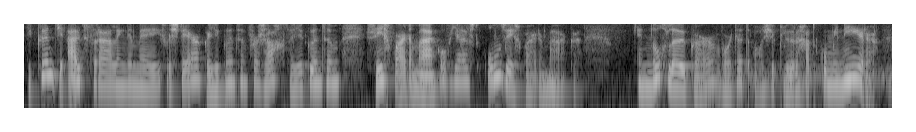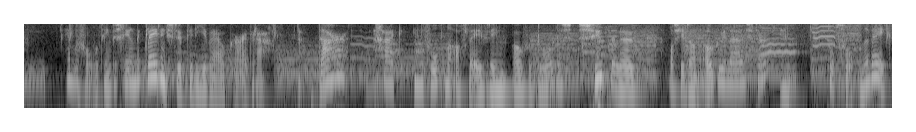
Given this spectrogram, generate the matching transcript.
Je kunt je uitstraling ermee versterken, je kunt hem verzachten, je kunt hem zichtbaarder maken of juist onzichtbaarder maken. En nog leuker wordt het als je kleuren gaat combineren. En bijvoorbeeld in verschillende kledingstukken die je bij elkaar draagt. Nou, daar ga ik in de volgende aflevering over door. Dus super leuk als je dan ook weer luistert. En tot volgende week.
